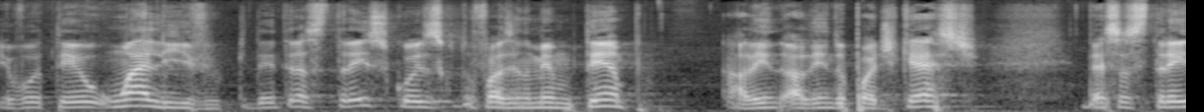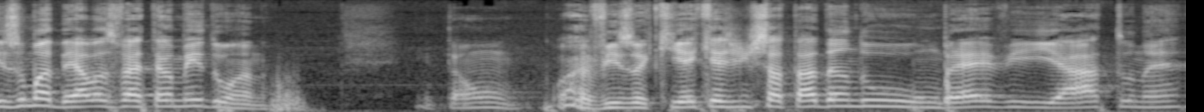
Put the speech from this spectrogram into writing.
eu vou ter um alívio, que dentre as três coisas que estou fazendo ao mesmo tempo, além, além do podcast, dessas três, uma delas vai até o meio do ano. Então, o aviso aqui é que a gente só está dando um breve hiato, né?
